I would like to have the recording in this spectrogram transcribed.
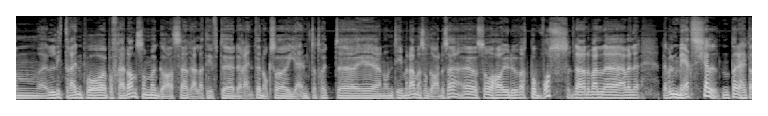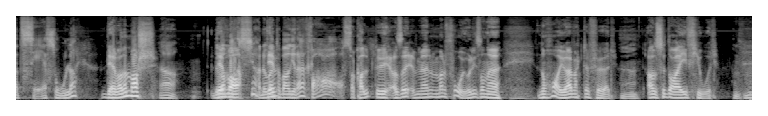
um, litt regn på, på fredagen, som ga seg relativt eh, Det regnet nokså jevnt og trutt eh, i noen timer der, men så ga det seg. Så har jo du vært på Voss. Der er det vel, er vel, det er vel mer sjeldent at det heter at se sola. Der var det mars. Ja. Det, var mars, ja. Du var tilbake der. var så kaldt. Altså, men man får jo litt sånne Nå har jo jeg vært der før. Altså da i fjor. Mhm.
